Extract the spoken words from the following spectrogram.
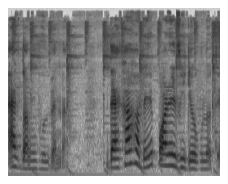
একদমই ভুলবেন না। দেখা হবে পরের ভিডিওগুলোতে।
